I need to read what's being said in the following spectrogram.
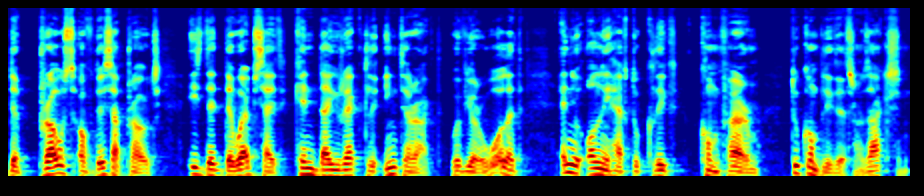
The pros of this approach is that the website can directly interact with your wallet and you only have to click confirm to complete the transaction.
